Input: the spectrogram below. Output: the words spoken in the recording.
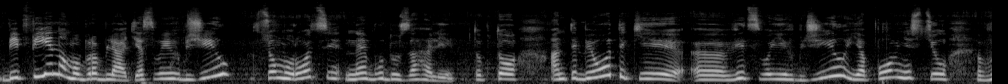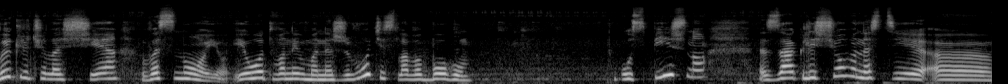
Біпіном обробляти я своїх бджіл в цьому році не буду взагалі. Тобто антибіотики е, від своїх бджіл я повністю виключила ще весною. І от вони в мене живуть, і слава Богу, успішно. За кліщованості е,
